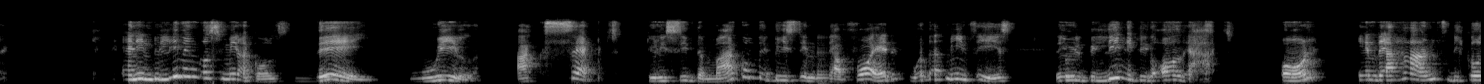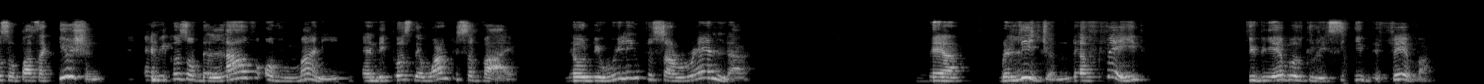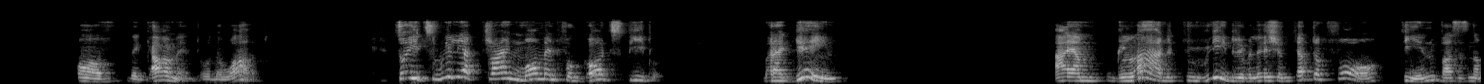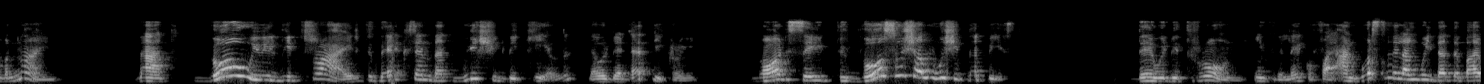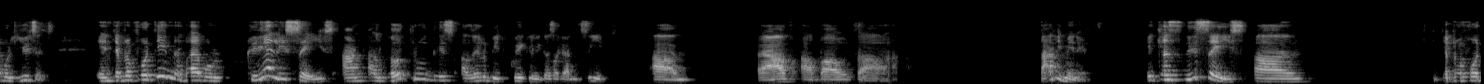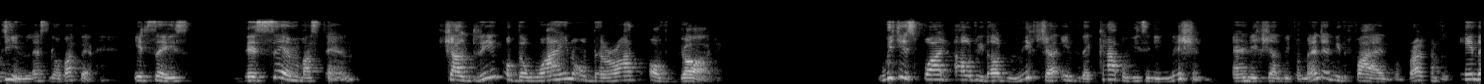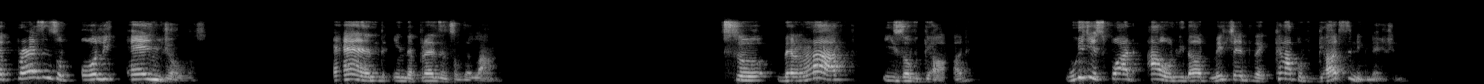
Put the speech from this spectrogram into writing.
And in believing those miracles, they will accept to receive the mark of the beast in their forehead. What that means is they will believe it with all their heart, or in their hands because of persecution and because of the love of money and because they want to survive, they will be willing to surrender their religion, their faith, to be able to receive the favor of the government or the world. So it's really a trying moment for God's people. But again, I am glad to read Revelation chapter 14, verses number 9, that though we will be tried to the extent that we should be killed, there will be a death decree, God said to those who shall worship that beast, they will be thrown into the lake of fire. And what's the language that the Bible uses? In chapter 14, the Bible clearly says, and I'll go through this a little bit quickly because I can see um, I have about uh, 30 minutes. Because this says, um, chapter 14, let's go back there. It says, the same, verse 10, shall drink of the wine of the wrath of God, which is poured out without mixture into the cup of his indignation, and it shall be tormented with fire and brimstone in the presence of holy angels and in the presence of the Lamb. So the wrath is of God, which is poured out without mixture into the cup of God's indignation,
